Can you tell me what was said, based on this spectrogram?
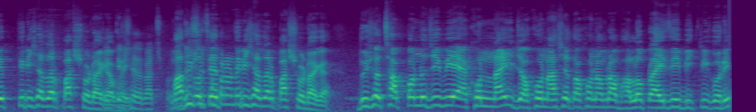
তেত্রিশ হাজার পাঁচশো টাকা ভাই। 33,500 মাত্র 256 তেত্রিশ হাজার পাঁচশো টাকা। দুইশো ছাপ্পান্ন জিবি এখন নাই যখন আসে তখন আমরা ভালো প্রাইজেই বিক্রি করি।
